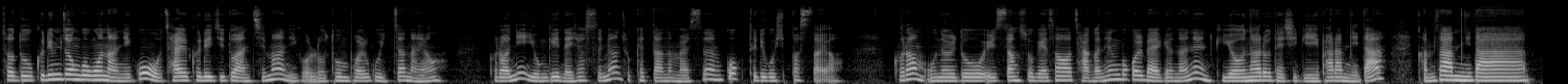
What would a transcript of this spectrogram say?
저도 그림 전공은 아니고 잘 그리지도 않지만 이걸로 돈 벌고 있잖아요. 그러니 용기 내셨으면 좋겠다는 말씀 꼭 드리고 싶었어요. 그럼 오늘도 일상 속에서 작은 행복을 발견하는 귀여운 하루 되시기 바랍니다. 감사합니다.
